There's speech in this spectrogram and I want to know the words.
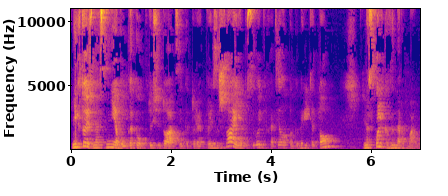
никто из нас не был готов к той ситуации, которая произошла. И я бы сегодня хотела поговорить о том, насколько вы нормальны.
